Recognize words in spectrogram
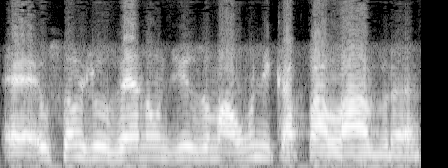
é, o São José não diz uma única palavra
